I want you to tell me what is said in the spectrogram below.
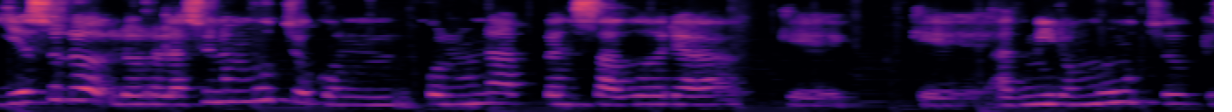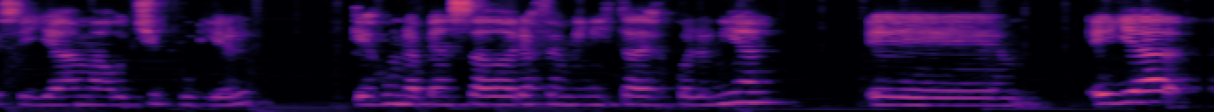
y eso lo, lo relaciono mucho con, con una pensadora que, que, admiro mucho, que se llama Ochi Puriel, que es una pensadora feminista descolonial. Eh, ella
